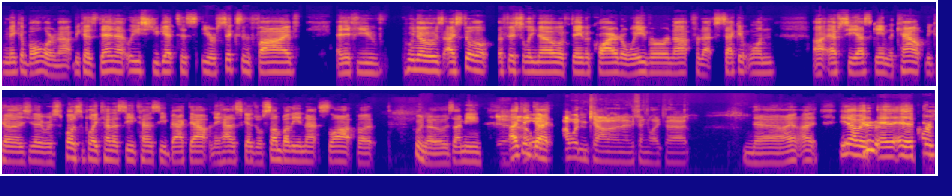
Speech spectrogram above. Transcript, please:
make a bowl or not. Because then at least you get to you're six and five, and if you've who knows, I still don't officially know if they've acquired a waiver or not for that second one. Uh, FCS game to count because you know, they were supposed to play Tennessee. Tennessee backed out, and they had to schedule somebody in that slot. But who knows? I mean, Yeah, I think would- that I wouldn't count on anything like that. No, I, I you know, it, and, and of course,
